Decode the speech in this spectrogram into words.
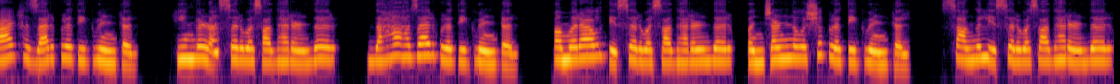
आठ हजार प्रति क्विंटल. हिंगणा सर्वसाधारण दर दहा हजार प्रति क्विंटल. अमरावती सर्वसाधारण दर पंच्याण्णवशे प्रति क्विंटल. सांगली सर्वसाधारण दर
